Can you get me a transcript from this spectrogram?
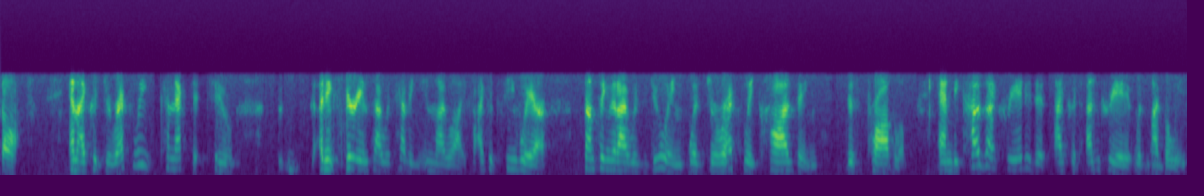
thought, and I could directly connect it to an experience I was having in my life. I could see where something that I was doing was directly causing this problem, and because I created it, I could uncreate it with my belief,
